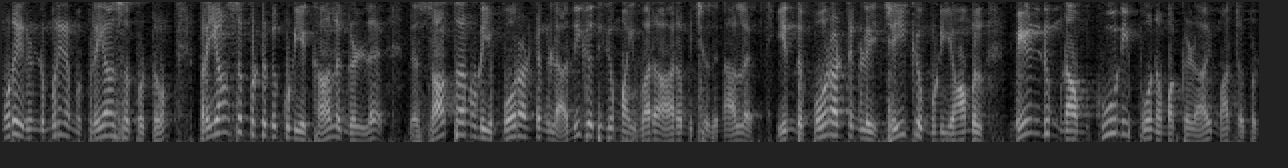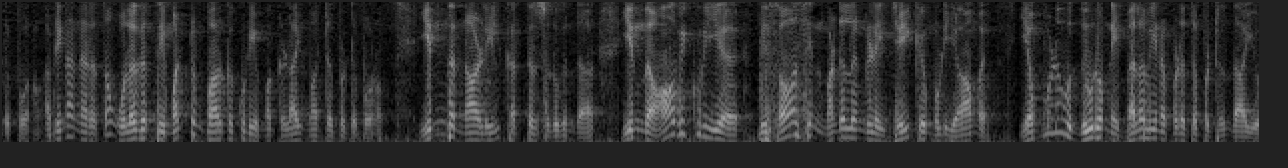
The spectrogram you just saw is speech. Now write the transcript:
முறை ரெண்டு முறை நம்ம பிரயாசப்பட்டோம். பிரயாசப்பட்டிருக்கக்கூடிய காலங்கள்ல இந்த சாத்தானுடைய போராட்டங்கள் அதிக அதிகமாய் வர ஆரம்பிச்சதுனால இந்த போராட்டங்களை ஜெயிக்க முடியாமல் மீண்டும் நாம் கூனி போன மக்களாய் மாற்றப்பட்டு போனோம். அப்படின்னா நேரத்தம் உலகத்தை மட்டும் பார்க்கக்கூடிய மக்களாய் மாற்றப்பட்டு போனோம். இந்த நாளில் கர்த்தர் சொல்லுகின்றார் இந்த ஆவிக்குரிய பிசாசின் மண்டலங்களை ஜெயிக்க முடியாம எவ்வளவு தூரம் நீ பலவீனப்படுத்தப்பட்டிருந்தாயோ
